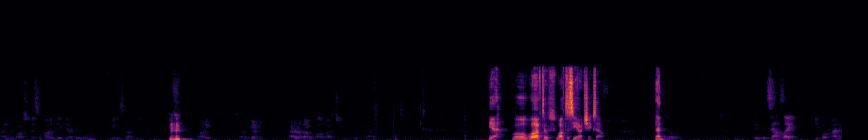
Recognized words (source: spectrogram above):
kind of are specifying the API a bit more. I mean, it's not really Mm-hmm. running, so you gotta be, I don't know if that would qualify as changing the API. Yeah, we'll we'll have to we'll have to see how it shakes out. Ben, So, it, it sounds like people kind of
